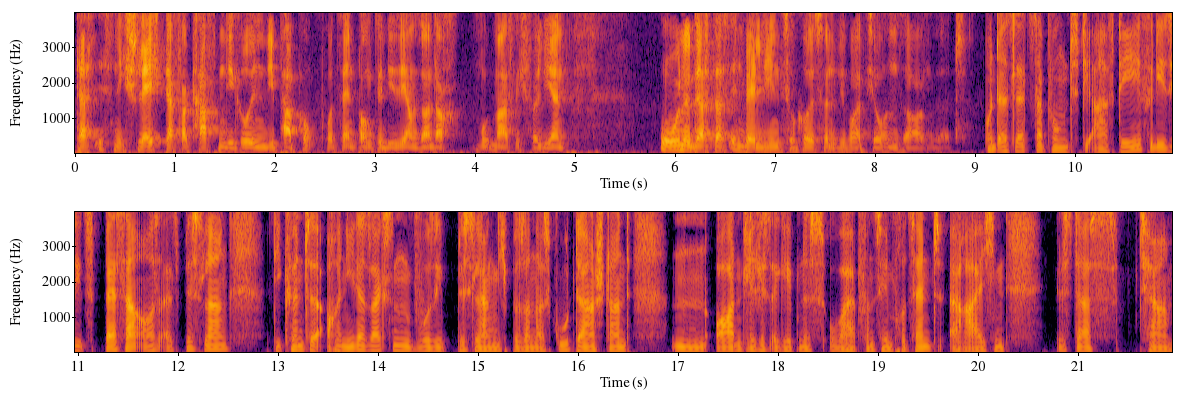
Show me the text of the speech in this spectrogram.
das ist nicht schlecht. Da verkraften die Grünen die paar Prozentpunkte, die sie am Sonntag mutmaßlich verlieren, ohne dass das in Berlin zu größeren Vibrationen sorgen wird. Und als letzter Punkt die AfD, für die sieht's besser aus als bislang. Die könnte auch in Niedersachsen, wo sie bislang nicht besonders gut dastand, ein ordentliches Ergebnis oberhalb von zehn Prozent erreichen. Ist das, tja,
